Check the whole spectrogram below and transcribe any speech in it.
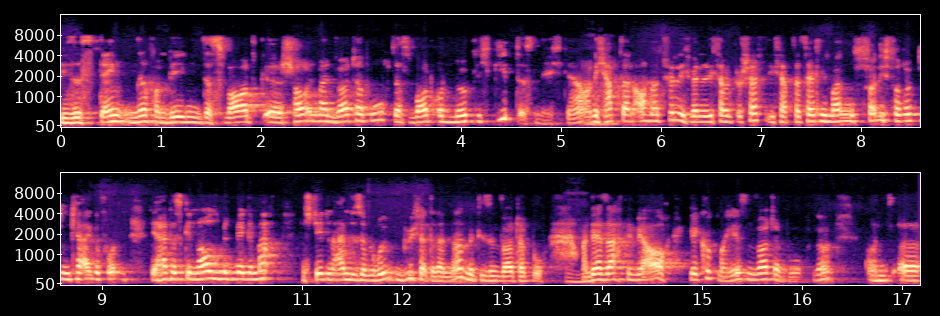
dieses Denken, ne, von wegen das Wort, äh, schau in mein Wörterbuch, das Wort unmöglich gibt es nicht. Ja? Und ich habe dann auch natürlich, wenn du dich damit beschäftigst, ich habe tatsächlich mal einen völlig verrückten Kerl gefunden, der hat das genauso mit mir gemacht. Das steht in einem dieser berühmten Bücher drin, ne, mit diesem Wörterbuch. Mhm. Und der sagte mir auch, hier guck mal, hier ist ein Wörterbuch. Ne? Und äh,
